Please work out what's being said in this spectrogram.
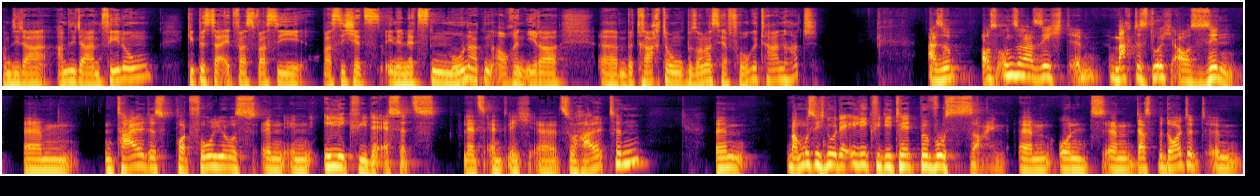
Haben Sie da, haben Sie da Empfehlungen? Gibt es da etwas, was Sie, was sich jetzt in den letzten Monaten auch in Ihrer äh, Betrachtung besonders hervorgetan hat? Also aus unserer Sicht äh, macht es durchaus Sinn, ähm, einen Teil des Portfolios in, in illiquide Assets letztendlich äh, zu halten. Ähm, man muss sich nur der Illiquidität bewusst sein. Ähm, und ähm, das bedeutet, ähm,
